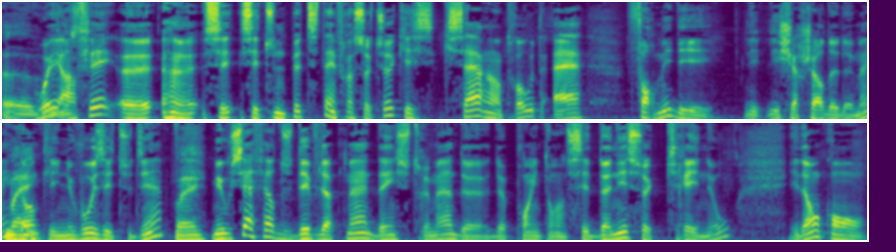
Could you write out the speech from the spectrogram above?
oui, en fait, c'est une petite infrastructure qui, sert, entre autres, à former des, les, chercheurs de demain, donc les nouveaux étudiants, mais aussi à faire du développement d'instruments de, de pointe. On s'est donné ce créneau. Et donc, on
